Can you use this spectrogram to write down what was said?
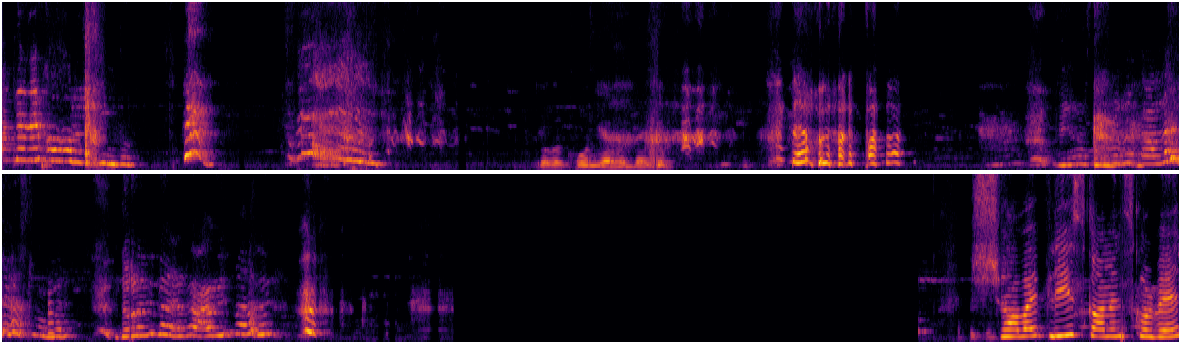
আপনাদের খবর আছে কিন্তু বাবা কোন ইয়ার মধ্যে একদম তারপরে আরও পালা। ভিউয়ার্স থেকে কালাই আসলো না দৌড়ে দিতে হবে আমি পালাই সবাই প্লিজ কমেন্টস করবেন।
